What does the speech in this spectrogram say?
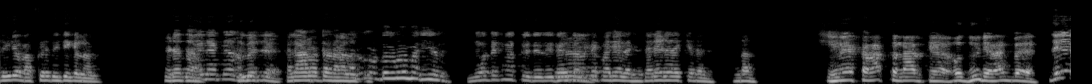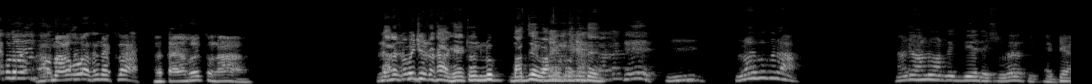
দুইটা ভাগ করে দিতে গেলাম এটা দা তাহলে আর ওটা রাখলাম লো দেখ না তুই দিদি এটা পারিয়া লাগে তাহলে এটা রেখে দেন না এনে একটা রাখতে না আর কে ও দুইটা রাখবে দিলে কোনো আমার আলো আছে না একটা তাই লইতো না না সবাই ছোট খা একটা লোক বাদ যাবে আমার মধ্যে লয় বকরা নালে আলু অর্ধেক দিয়ে দেশ রাখি এটা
